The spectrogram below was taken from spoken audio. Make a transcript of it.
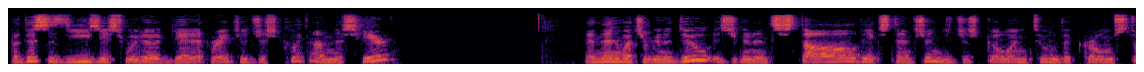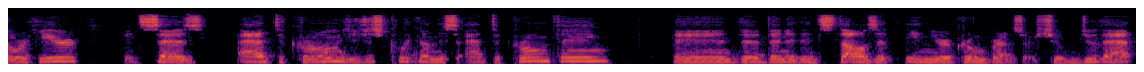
but this is the easiest way to get it right? You just click on this here. And then what you're going to do is you're going to install the extension. You just go into the Chrome store here. It says add to Chrome. You just click on this add to Chrome thing and uh, then it installs it in your Chrome browser. So do that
